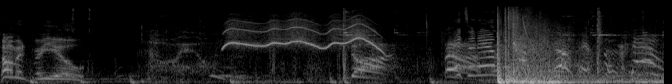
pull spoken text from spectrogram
coming for you! It's an ambush! Down!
